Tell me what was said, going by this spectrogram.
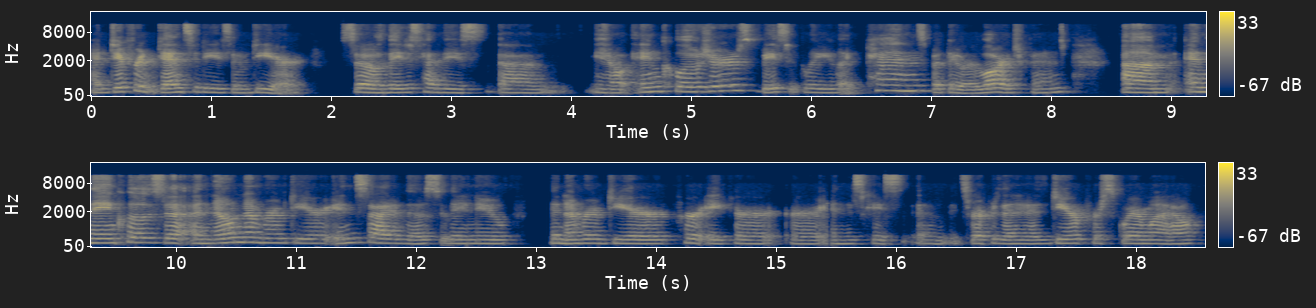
at different densities of deer. So they just had these, um, you know, enclosures, basically like pens, but they were large pens. Um, and they enclosed a, a, known number of deer inside of those. So they knew the number of deer per acre, or in this case, um, it's represented as deer per square mile.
